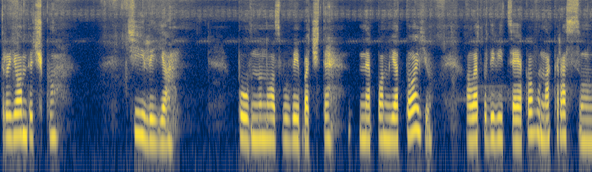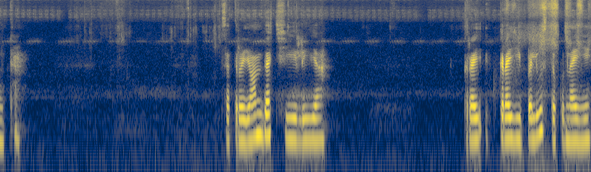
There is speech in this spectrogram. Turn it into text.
трояндочку тілія. Повну назву, вибачте, не пам'ятаю, але подивіться, яка вона красунька. Це троянда тілія. Край, краї пелюсток у неї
